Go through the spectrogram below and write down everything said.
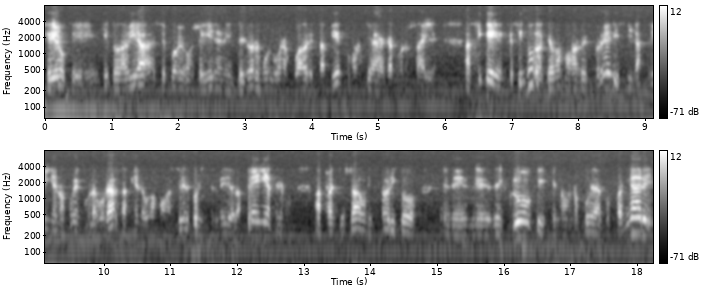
creo que, que todavía se puede conseguir en el interior muy buenos jugadores también, como los que hay acá en Buenos Aires. Así que, que sin duda que vamos a recorrer y si las peñas nos pueden colaborar, también lo vamos a hacer por intermedio de las peñas. Tenemos a Cruzado, un histórico de- de- del club que, que nos, nos puede acompañar y,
